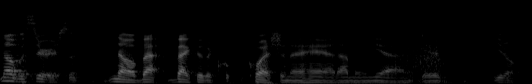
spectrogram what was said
No, but seriously, no. Back back to the qu- question at hand. I mean, yeah, dude. You don't,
